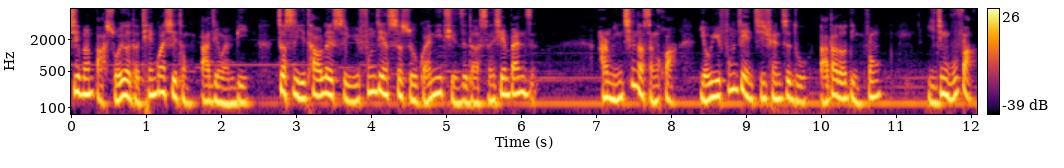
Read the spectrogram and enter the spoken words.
基本把所有的天官系统搭建完毕。这是一套类似于封建世俗管理体制的神仙班子。而明清的神话，由于封建集权制度达到了顶峰，已经无法。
